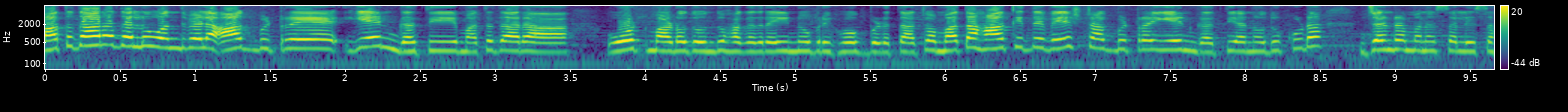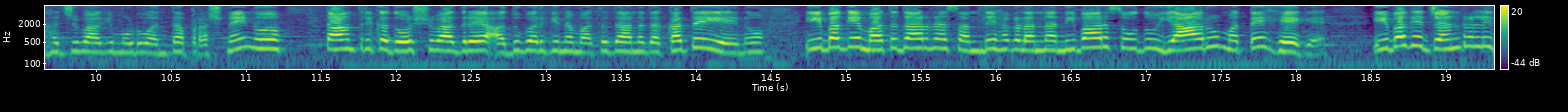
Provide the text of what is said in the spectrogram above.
ಮತದಾನದಲ್ಲೂ ಒಂದ್ ವೇಳೆ ಆಗ್ಬಿಟ್ರೆ ಏನ್ ಗತಿ? ಮತದಾರ ವೋಟ್ ಮಾಡೋದೊಂದು ಹಾಗಾದ್ರೆ ಇನ್ನೊಬ್ರಿಗೆ ಹೋಗ್ಬಿಡುತ್ತಾ? ಅಥವಾ ಮತ ಹಾಕಿದ್ದೆ ವೇಸ್ಟ್ ಆಗ್ಬಿಟ್ರೆ ಏನ್ ಗತಿ ಅನ್ನೋದು ಕೂಡ ಜನರ ಮನಸ್ಸಲ್ಲಿ ಸಹಜವಾಗಿ ಮೂಡುವಂತ ಪ್ರಶ್ನೆ. ಇನ್ನು ತಾಂತ್ರಿಕ ದೋಷವಾದ್ರೆ ಅದುವರೆಗಿನ ಮತದಾನದ ಕತೆ ಏನು? ಈ ಬಗ್ಗೆ ಮತದಾರರ ಸಂದೇಹಗಳನ್ನ ನಿವಾರಿಸೋದು ಯಾರು ಮತ್ತೆ ಹೇಗೆ? ಈ ಬಗ್ಗೆ ಜನರಲ್ಲಿ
